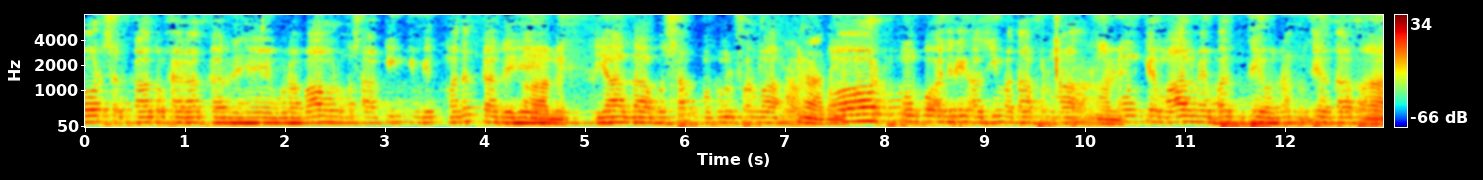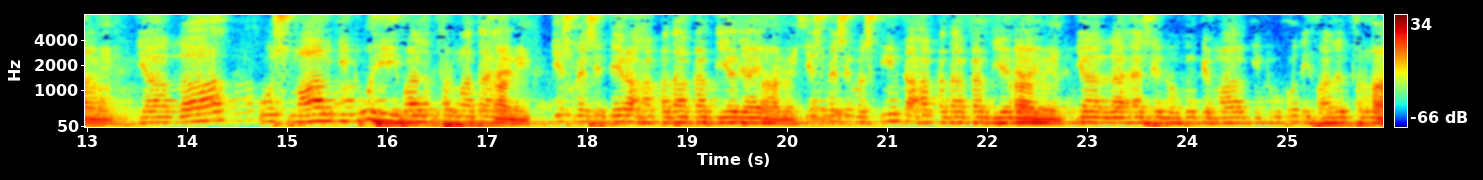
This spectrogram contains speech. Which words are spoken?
और सदका तो खैरात कर रहे हैं गुरबा और मसाकिन की मदद कर रहे हैं। या अल्लाह वो सब कबूल फरमा और उनको अजर अजीम अता फरमा उनके माल में बरकतें और रहमतें अता फरमा। या अल्लाह उस माल की तू ही हिफाजत फरमाता है। जिसमें से तेरा हक अदा कर दिया जाए। जिसमें से मस्कीन का हक अदा कर दिया जाए। या अल्लाह ऐसे लोगों के माल की तू खुद हिफाजत फरमा।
